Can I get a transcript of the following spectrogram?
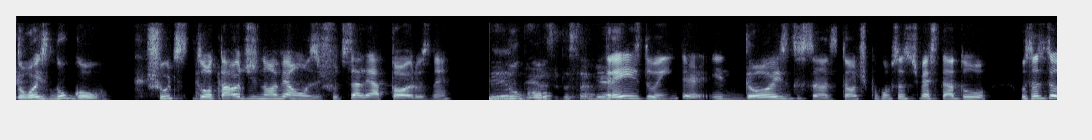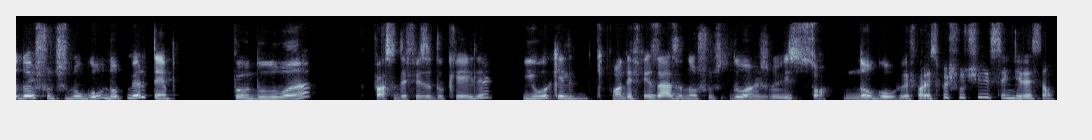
Dois no gol. Chutes total de 9 a 11, chutes aleatórios, né? Meu no Deus, gol, três do Inter e dois do Santos. Então, tipo, como se o Santos tivesse dado. O Santos deu dois chutes no gol no primeiro tempo. Foi um do Luan, faço defesa do Kehler, e o aquele que foi uma defesaça no chute do Ângelo. Isso só, no gol. Eu falei, isso foi chute sem direção.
